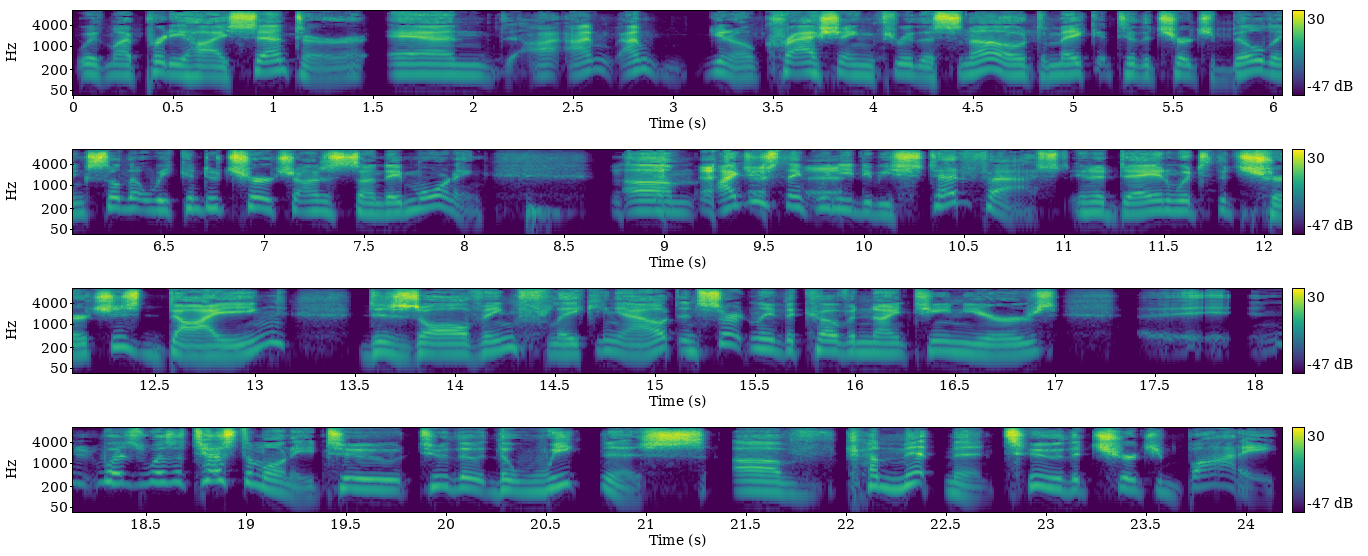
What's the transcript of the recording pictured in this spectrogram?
with my pretty high center, and I, am I'm, I'm, you know, crashing through the snow to make it to the church building so that we can do church on a Sunday morning. Um, I just think we need to be steadfast in a day in which the church is dying, dissolving, flaking out, and certainly the COVID nineteen years uh, was was a testimony to to the the weakness of commitment to the church body.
